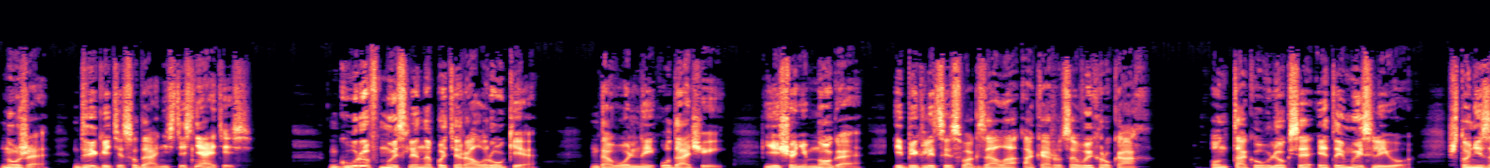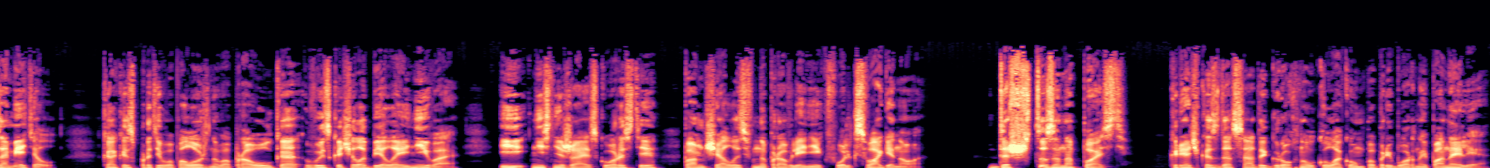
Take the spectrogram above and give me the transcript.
Ну же, двигайте сюда, не стесняйтесь. Гуров мысленно потирал руки. Довольный удачей. Еще немного, и беглецы с вокзала окажутся в их руках. Он так увлекся этой мыслью, что не заметил, как из противоположного проулка выскочила белая Нива и, не снижая скорости, помчалась в направлении к «Фольксвагену». «Да что за напасть!» Крячка с досады грохнул кулаком по приборной панели.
